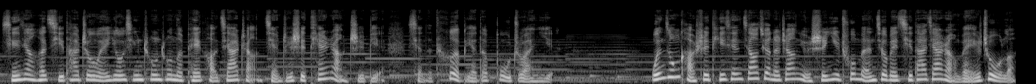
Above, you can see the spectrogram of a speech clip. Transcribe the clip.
形象和其他周围忧心忡忡的陪考家长简直是天壤之别，显得特别的不专业。文综考试提前交卷的张女士一出门就被其他家长围住了，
